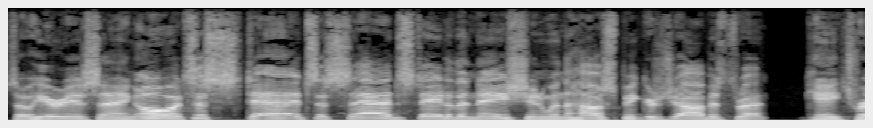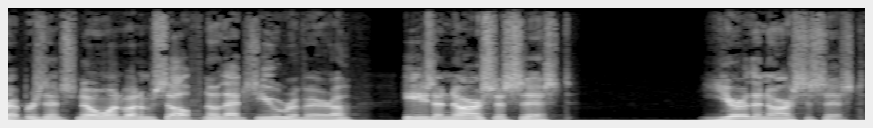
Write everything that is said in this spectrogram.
So here he is saying, "Oh, it's a it's a sad state of the nation when the House Speaker's job is threatened." Gaetz represents no one but himself. No, that's you, Rivera. He's a narcissist. You're the narcissist.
